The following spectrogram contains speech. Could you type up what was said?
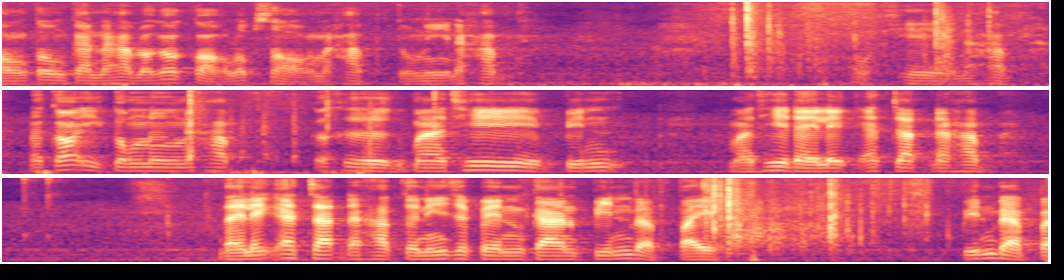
2ตรงกันนะครับ แล้วก็กรอกลบ2นะครับตรงนี้นะครับโอเคนะครับ แล้วก็อีกตรงนึงนะครับ ก็คือมาที่ปริ้นมาที่ direct adjust นะครับ direct adjust นะครับ ตัวนี้จะเป็นการปริ้นแบบไปปริ้นแบบไป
